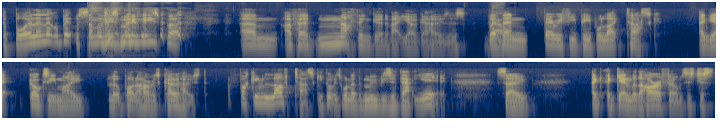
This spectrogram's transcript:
the boil a little bit with some of his movies, but um, I've heard nothing good about Yoga Hosers. But No. then very few people like Tusk, and yet Gogsy, my Little Pod of Horrors co-host, fucking loved Tusk. He thought it was one of the movies of that year. So again, with the horror films, it's just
